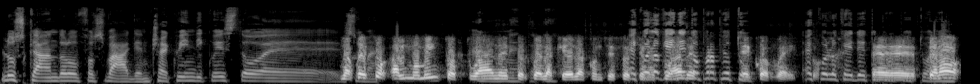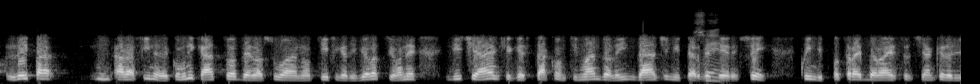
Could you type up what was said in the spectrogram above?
lo scandalo Volkswagen, cioè quindi questo è... Insomma, no, questo al momento attuale al momento, per quella eh. che è la contestazione È quello che hai detto proprio tu. È corretto. È quello che hai detto eh, tu. Però l'EPA alla fine del comunicato della sua notifica di violazione dice anche che sta continuando le indagini per sì. vedere se quindi potrebbero esserci anche degli,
